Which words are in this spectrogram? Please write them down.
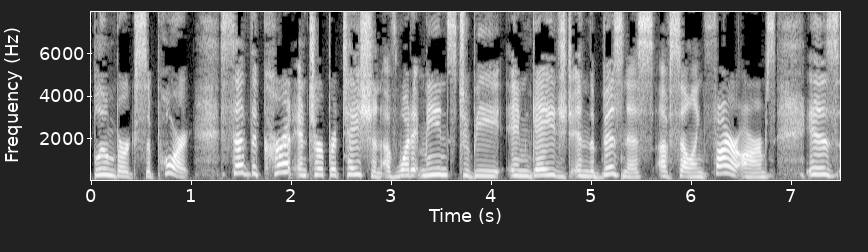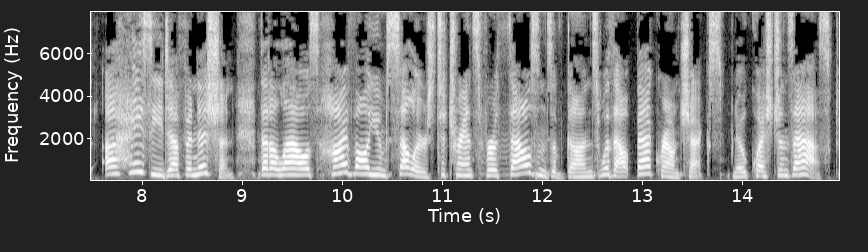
Bloomberg's support, said the current interpretation of what it means to be engaged in the business of selling firearms is a hazy definition that allows high volume sellers to transfer thousands of guns without background checks, no questions asked.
